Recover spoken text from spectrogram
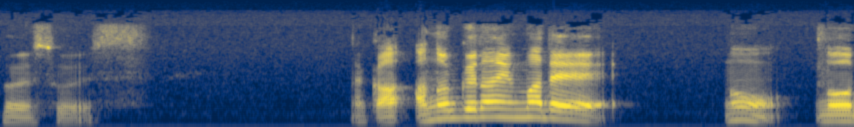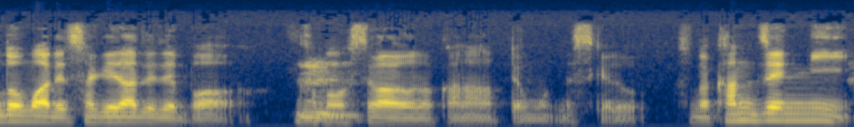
そうですそうです。なんかああのぐらいまでの濃度まで下げられれば可能性はあるのかなって思うんですけど、その完全に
